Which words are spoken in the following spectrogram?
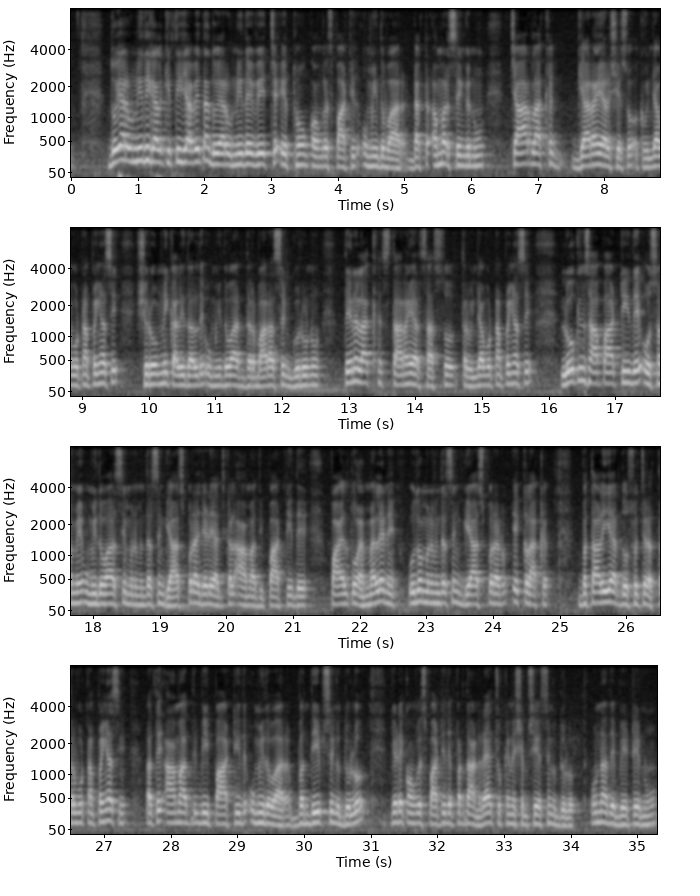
2019 ਦੀ ਗੱਲ ਕੀਤੀ ਜਾਵੇ ਤਾਂ 2019 ਦੇ ਵਿੱਚ ਇੱਥੋਂ ਕਾਂਗਰਸ ਪਾਰਟੀ ਦੇ ਉਮੀਦਵਾਰ ਡਾਕਟਰ ਅਮਰ ਸਿੰਘ ਨੂੰ 411651 ਵੋਟਾਂ ਪਈਆਂ ਸੀ। ਸ਼੍ਰੋਮਣੀ ਅਕਾਲੀ ਦਲ ਦੇ ਉਮੀਦਵਾਰ ਦਰਬਾਰਾ ਸਿੰਘ ਗੁਰੂ ਨੂੰ 317753 ਵੋਟਾਂ ਪਈਆਂ ਸੀ। ਲੋਕ ਇਨਸਾਫ ਪਾਰਟੀ ਦੇ ਉਸ ਸਮੇਂ ਉਮੀਦਵਾਰ ਸੀ ਮਨਵਿੰਦਰ ਸਿੰਘ ਗਿਆਸਪੁਰਾ, ਜਿਹੜੇ ਅੱਜਕੱਲ ਆਮ ਆਦਮੀ ਪਾਰਟੀ ਦੇ ਪਾਇਲ ਤੋਂ ਐਮਐਲਏ ਨੇ। ਉਦੋਂ ਮਨਵਿੰਦਰ ਸਿੰਘ ਗਿਆਸਪੁਰਾ ਨੂੰ 1 ਲੱਖ 42274 ਵੋਟਾਂ ਪਈਆਂ ਸੀ ਅਤੇ ਆਮ ਆਦਮੀ ਪਾਰਟੀ ਦੇ ਉਮੀਦਵਾਰ ਬੰਦੀਪ ਸਿੰਘ ਦੁੱਲੋ, ਜਿਹੜੇ ਕਾਂਗਰਸ ਪਾਰਟੀ ਦੇ ਪ੍ਰਧਾਨ ਰਹਿ ਚੁੱਕੇ ਨੇ, ਸ਼ਮਸ਼ੇਰ ਸਿੰਘ ਦੁੱਲੋ, ਉਹਨਾਂ ਦੇ ਬੇਟੇ ਨੂੰ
